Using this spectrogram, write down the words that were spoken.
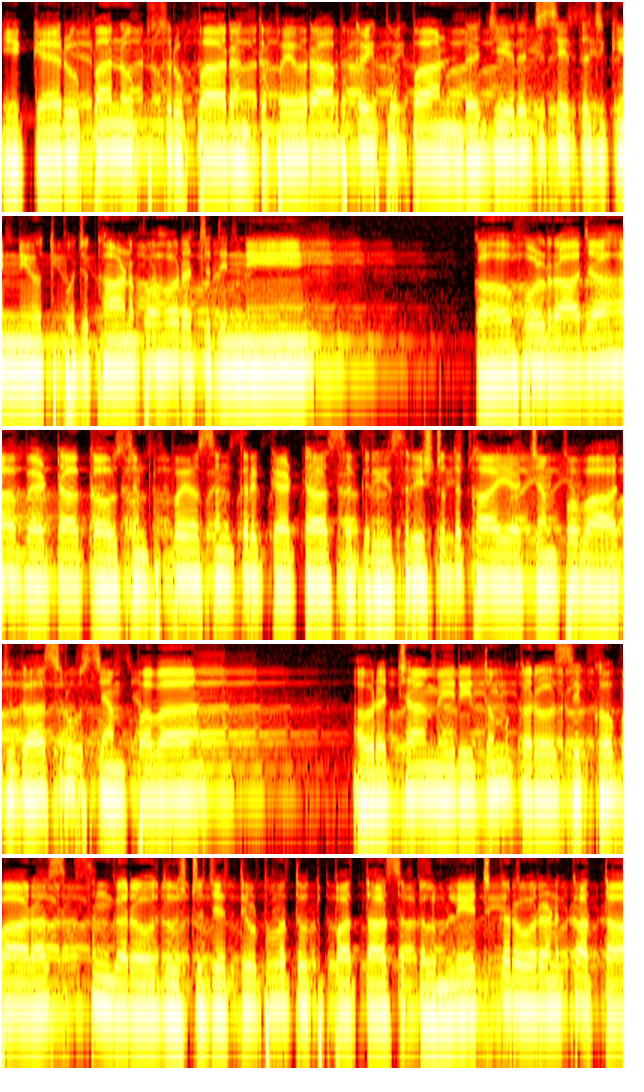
ਏਕੈ ਰੂਪਾ ਅਨੂਪ ਸਰੂਪਾ ਰੰਕ ਪਇ ਰਾਬ ਕਈ ਪੁਪਾਂਡ ਜੇ ਰਜ ਸੇ ਤਜ ਕਿੰਨੀ ਉਤਪੁਜ ਖਾਣ ਪਹੁ ਰਚ ਦਿਨੇ। ਕਹੋ ਫੁਲ ਰਾਜਾ ਹਾ ਬੈਠਾ ਕਉ ਸਿੰਪ ਪਇ ਸੰਕਰ ਕੈਠਾ ਸਗਰੀ ਸ੍ਰਿਸ਼ਟ ਦਿਖਾਇਆ ਚੰਪਵਾ ਜੁਗਾ ਸਰੂਪ ਸੰਪਵਾ। ਔਰ ਅੱਛਾ ਮੇਰੀ ਤੁਮ ਕਰੋ ਸਿੱਖੋ ਬਾਰਾ ਸਿਖ ਸੰਗਰੋ ਦੁਸ਼ਟ ਜੇਤੇ ਉਠਵਤ ਉਤਪਾਤਾ ਸਕਲ ਮਲੇਚ ਕਰੋ ਰਣ ਘਾਤਾ।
